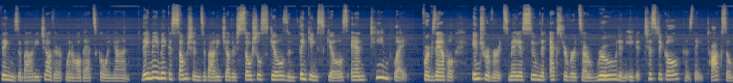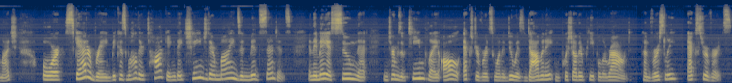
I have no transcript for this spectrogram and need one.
things about each other when all that's going on. They may make assumptions about each other's social skills and thinking skills and team play. For example, introverts may assume that extroverts are rude and egotistical because they talk so much, or scatterbrained because while they're talking, they change their minds in mid sentence. And they may assume that in terms of team play, all extroverts want to do is dominate and push other people around. Conversely, extroverts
